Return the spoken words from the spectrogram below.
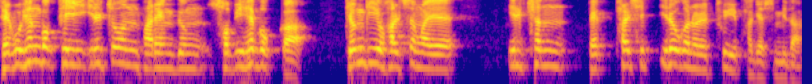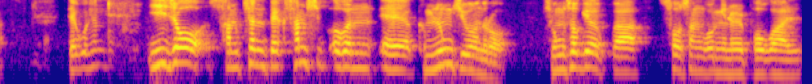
대구 행복페이 1조 원 발행 등 소비 회복과 경기 활성화에 1,181억 원을 투입하겠습니다. 대구 행복 2조 3,130억 원의 금융 지원으로 중소기업과 소상공인을 보호할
